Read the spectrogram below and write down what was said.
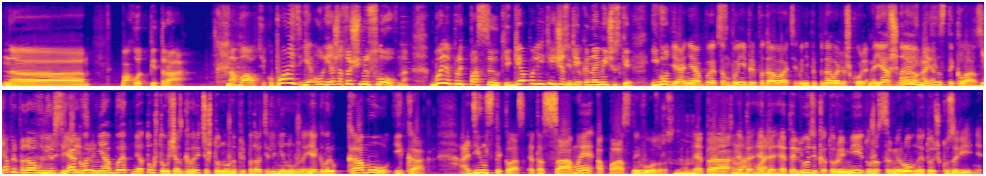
э, поход Петра на Балтику. Помните, я, я сейчас очень условно. Были предпосылки геополитические, Никита, экономические. И вот... Я не об этом. Вы не преподаватель, вы не преподавали в школе. А я в знаю школе 11 класс. Я преподавал в университете. Я говорю не об этом, не о том, что вы сейчас говорите, что нужно преподавать или не нужно. Я говорю, кому и как. 11 класс – это самый опасный возраст. Ну, это, это, это, это, это люди, которые имеют уже сформированную точку зрения.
